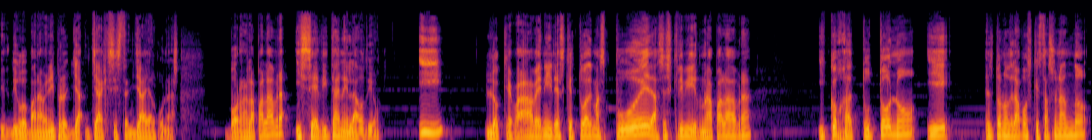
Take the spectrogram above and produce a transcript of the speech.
digo van a venir, pero ya, ya existen, ya hay algunas. Borras la palabra y se edita en el audio. Y lo que va a venir es que tú además puedas escribir una palabra y coja tu tono y el tono de la voz que está sonando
